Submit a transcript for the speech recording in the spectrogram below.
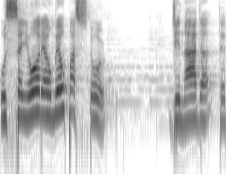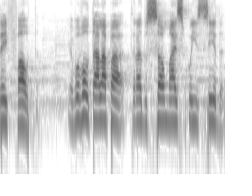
o Senhor é o meu pastor, de nada terei falta. Eu vou voltar lá para a tradução mais conhecida,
